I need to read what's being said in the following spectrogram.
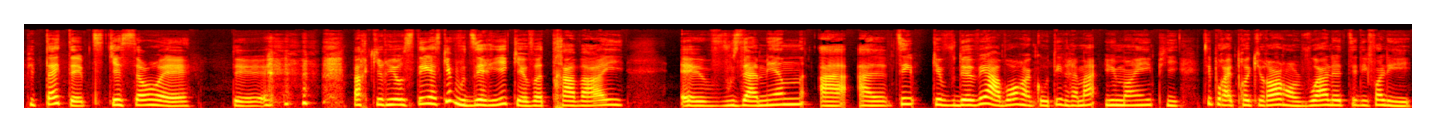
Puis peut-être, euh, petite question de par curiosité, est-ce que vous diriez que votre travail vous amène à, à que vous devez avoir un côté vraiment humain, puis, pour être procureur, on le voit, là, des fois, les,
